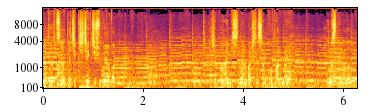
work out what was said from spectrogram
...24 saat açık çiçekçi şuraya bak. Acaba hangisinden başlasam koparmaya? Hangisinden alalım?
